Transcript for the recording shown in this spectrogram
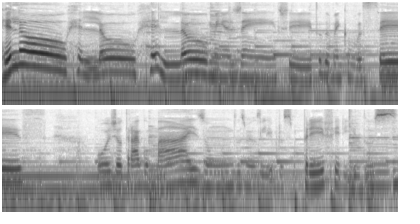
Hello, hello, hello, minha gente! Tudo bem com vocês? Hoje eu trago mais um dos meus livros preferidos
